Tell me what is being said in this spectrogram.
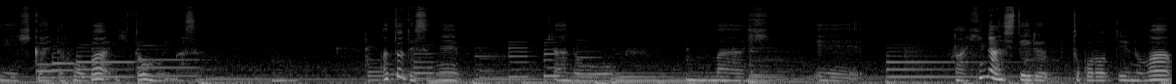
えー、控えた方がいいと思います。うん、あとですねあの、うん、まあ、えー、まあ、避難しているところっていうのは、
